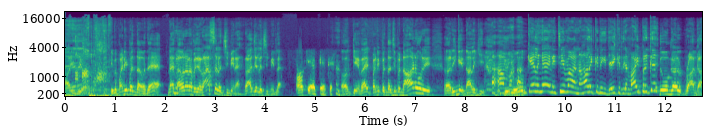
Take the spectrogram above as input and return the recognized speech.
ஐயோ. இப்ப படிப்பந்தாவது நான் தவறான பதில். ராசலட்சுமிண்ணே ராஜலட்சுமி இல்ல. Okay okay okay okay right படிப்பந்தாச்சு இப்ப நானூறு ரிங்கேட் நாளைக்கு. கேளுங்க நிச்சயமா நாளைக்கு நீங்க ஜெயிக்கிறதுக்கான வாய்ப்பு இருக்கு. இது உங்கள் ராகா.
